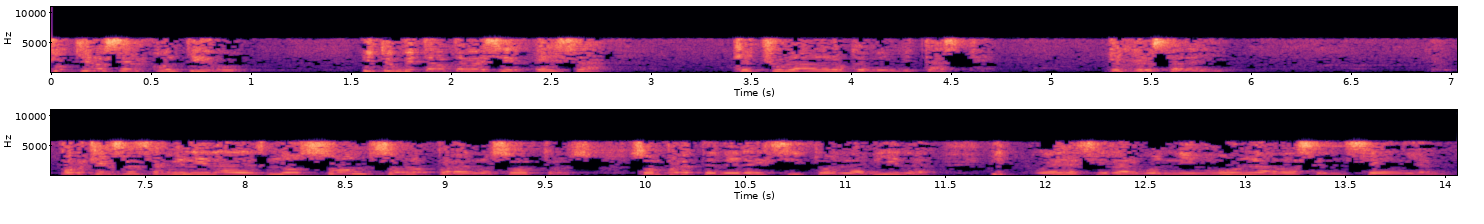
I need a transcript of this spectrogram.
yo quiero ser contigo. Y tu invitado te va a decir, esa, qué chulada lo que me invitaste. Yo quiero estar ahí. Porque esas habilidades no son solo para nosotros, son para tener éxito en la vida. Y te voy a decir algo, en ningún lado se enseñan.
